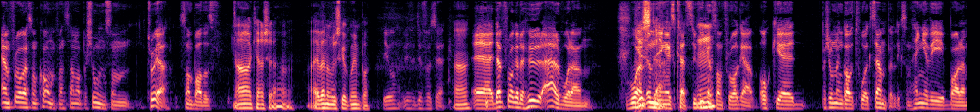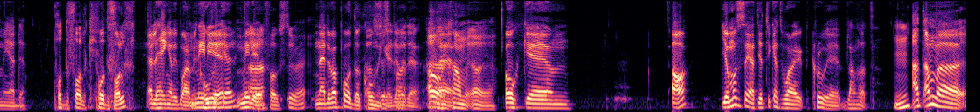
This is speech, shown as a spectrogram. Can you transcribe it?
en fråga som kom från samma person som, tror jag, som bad oss. Ja, kanske. Ja. Jag vet inte vad du ska gå in på. Jo, vi- du får se. Ja. Eh, den frågade hur är våran, våran umgängeskrets? Vi fick Mm. en sån fråga. Och eh, personen gav två exempel. Liksom. Hänger vi bara med Poddfolk. poddfolk? Eller hänger vi bara med Media, komiker? media Ja. folks too, right? Nej, det var podd och komiker. Det var det. Oh, Eh, com- oh yeah. Och ehm, ja, jag måste säga att jag tycker att våra crew är blandat. I, I'm uh,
